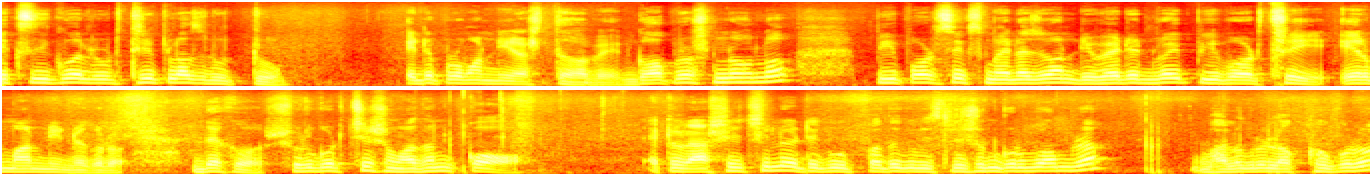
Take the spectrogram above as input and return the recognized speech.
x equal root three plus root two এটা প্রমাণ নিয়ে আসতে হবে। গ প্রশ্ন হলো p power six minus one divided by p পর থ্রি এর মান নির্ণয় করো। দেখো, শুরু করছে সমাধান ক। একটা রাশি ছিল, এটাকে উৎপাদকে বিশ্লেষণ করব আমরা। ভালো করে লক্ষ্য করো।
